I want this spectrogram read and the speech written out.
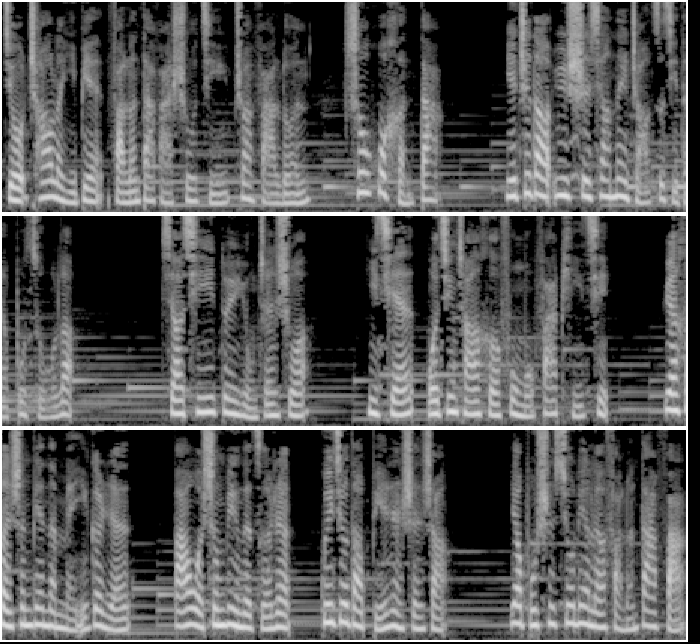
就抄了一遍法轮大法书籍《转法轮》，收获很大。也知道遇事向内找自己的不足了。小西对永贞说：“以前我经常和父母发脾气，怨恨身边的每一个人，把我生病的责任归咎到别人身上。要不是修炼了法轮大法，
